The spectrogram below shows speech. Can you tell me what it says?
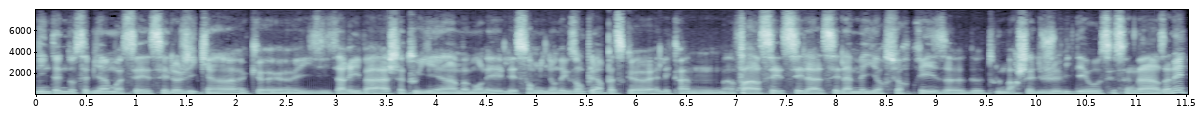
Nintendo, c'est bien, moi, c'est logique hein, qu'ils arrivent à chatouiller à un moment les, 100 millions d'exemplaires parce que elle est quand même, enfin, c'est la, la meilleure surprise de tout le marché du jeu vidéo ces cinq dernières années.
